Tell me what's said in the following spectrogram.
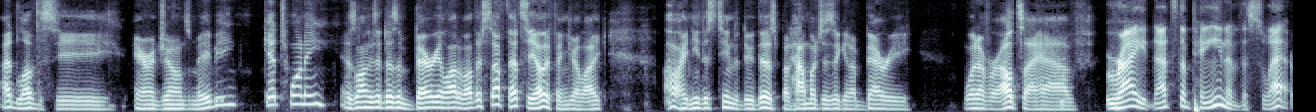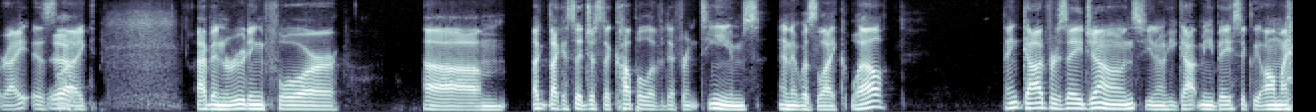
I'd love to see Aaron Jones maybe get 20 as long as it doesn't bury a lot of other stuff. That's the other thing. You're like, oh, I need this team to do this, but how much is it going to bury whatever else I have? Right. That's the pain of the sweat, right? Is Yeah. like I've been rooting for, um, like I said, just a couple of different teams, and it was like, well, thank God for Zay Jones. You know, he got me basically all my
